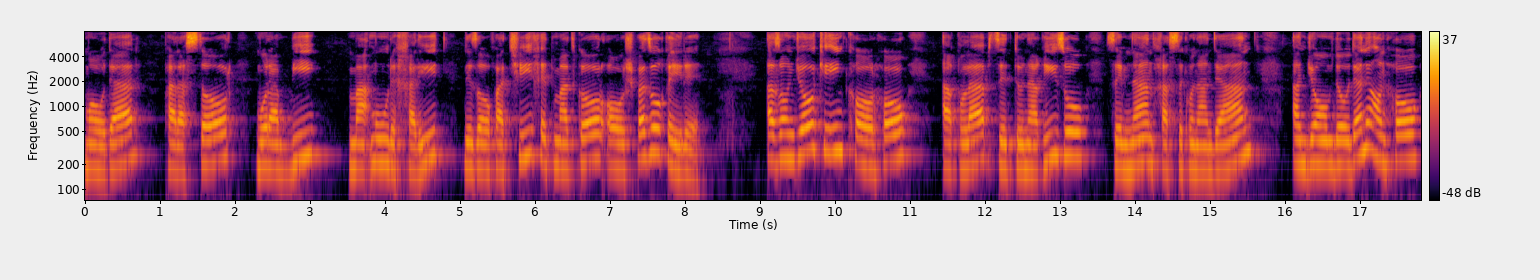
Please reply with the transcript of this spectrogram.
مادر پرستار مربی معمور خرید نظافتچی خدمتکار آشپز و غیره. از آنجا که این کارها اغلب ضد و نقیز و ضمنا خسته کننده اند انجام دادن آنها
